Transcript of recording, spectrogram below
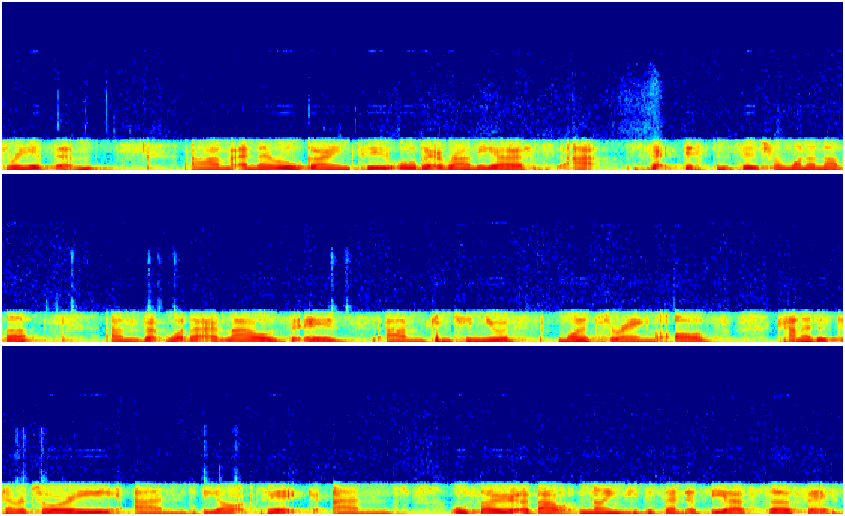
three of them, um, and they're all going to orbit around the Earth at set distances from one another. And that what that allows is um, continuous monitoring of Canada's territory and the Arctic, and also about 90% of the Earth's surface.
